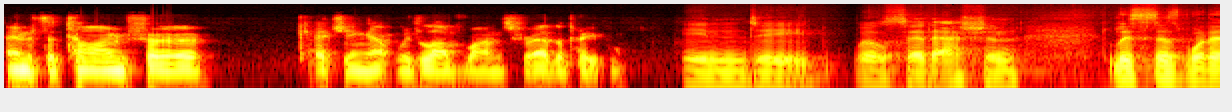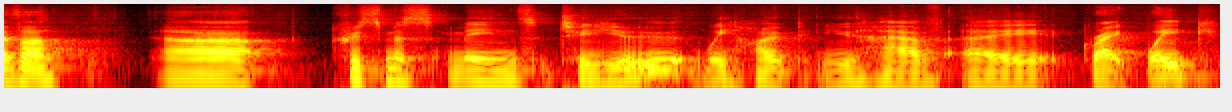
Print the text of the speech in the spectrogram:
and it's a time for catching up with loved ones for other people. Indeed, well said, Ash. And listeners, whatever uh, Christmas means to you, we hope you have a great week.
